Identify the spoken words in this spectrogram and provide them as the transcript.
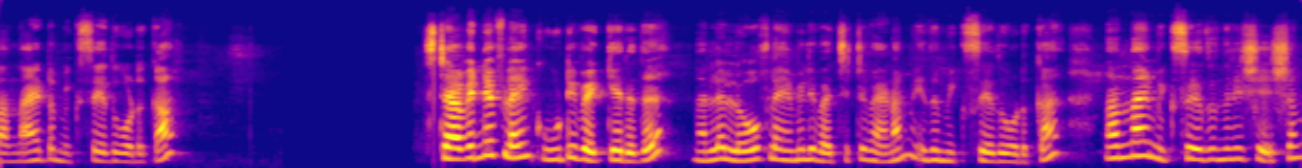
നന്നായിട്ട് മിക്സ് ചെയ്ത് കൊടുക്കാം. സ്റ്റവിന്റെ ഫ്ലെയിം കൂട്ടി വെക്കരുത്. നല്ല ലോ ഫ്ലെയിമിൽ വെച്ചിട്ട് വേണം ഇത് മിക്സ് ചെയ്ത് കൊടുക്കാൻ. നന്നായി മിക്സ് ചെയ്തതിന് ശേഷം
